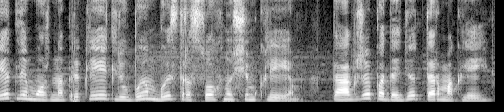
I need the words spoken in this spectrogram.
Петли можно приклеить любым быстро сохнущим клеем. Также подойдет термоклей.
